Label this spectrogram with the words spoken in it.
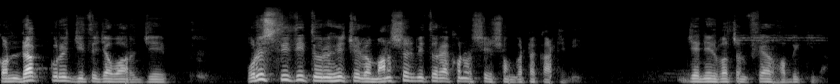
কন্ডাক্ট করে জিতে যাওয়ার যে পরিস্থিতি তৈরি হয়েছিল, মানুষের ভিতরে এখনও সেই সংখ্যাটা কাটেনি যে নির্বাচন ফেয়ার হবে কিনা।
